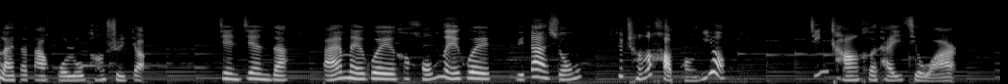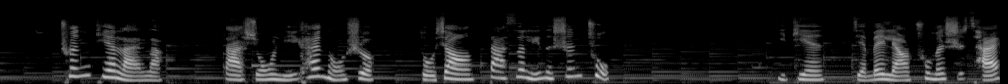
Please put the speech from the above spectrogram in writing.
来到大火炉旁睡觉。渐渐的，白玫瑰和红玫瑰与大熊就成了好朋友，经常和他一起玩。春天来了，大熊离开农舍，走向大森林的深处。一天，姐妹俩出门拾柴，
